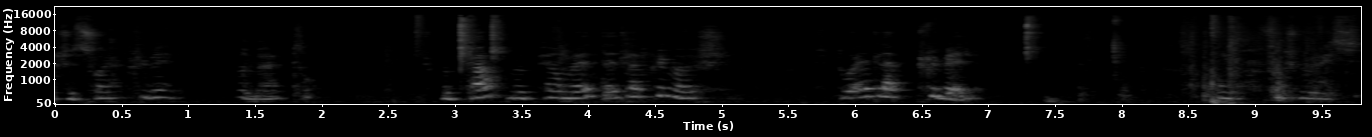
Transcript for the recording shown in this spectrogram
que je sois la plus belle. Ah mais attends. Je peux pas me permettre d'être la plus moche. Je dois être la plus belle. Bon, faut que je me maquille.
